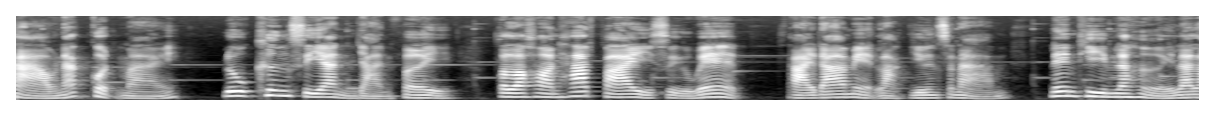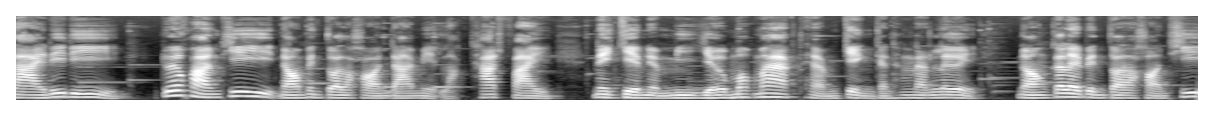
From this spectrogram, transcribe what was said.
สาวนักกฎหมาย ลูกครึ่งเซียนหยานเฟย ตัวละครธาตุไฟสื่อเวทสายดาเมจหลักยืนสนาม เล่นทีมละเหยละลายได้ดี ด้วยความที่น้องเป็นตัวละครดาเมจหลักธาตุไฟ ในเกมเนี่ยมีเยอะมากๆ แถมเก่งกันทั้งนั้นเลย น้องก็เลยเป็นตัวละครที่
